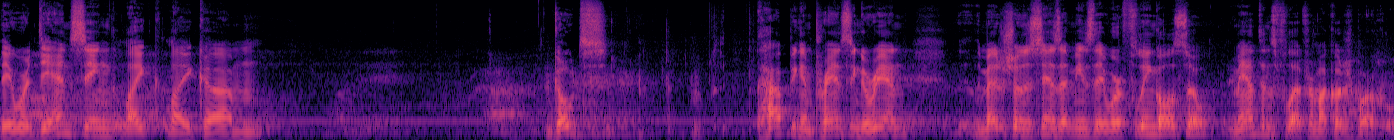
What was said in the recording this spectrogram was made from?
They were dancing like, like um, goats, hopping and prancing around. The Medrash understands that means they were fleeing also. Mountains fled from HaKadosh Baruch Hu.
